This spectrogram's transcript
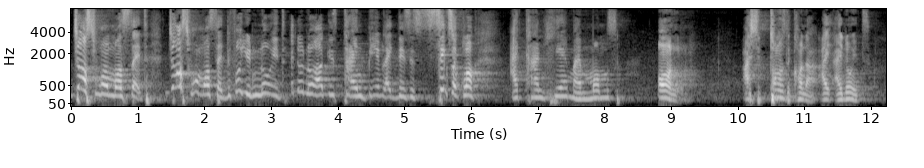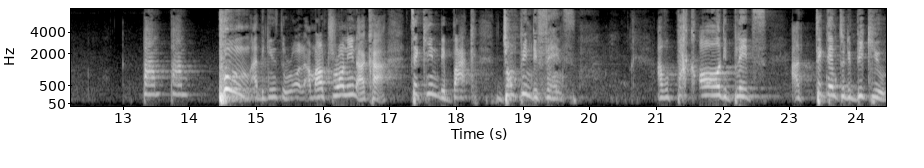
Just one more set. Just one more set. Before you know it, I don't know how this time behave like this. It's six o'clock. I can hear my mom's on as she turns the corner. I, I know it. Pam, pam, boom. I begins to run. I'm outrunning a car, taking the back, jumping the fence. I will pack all the plates and take them to the BQ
